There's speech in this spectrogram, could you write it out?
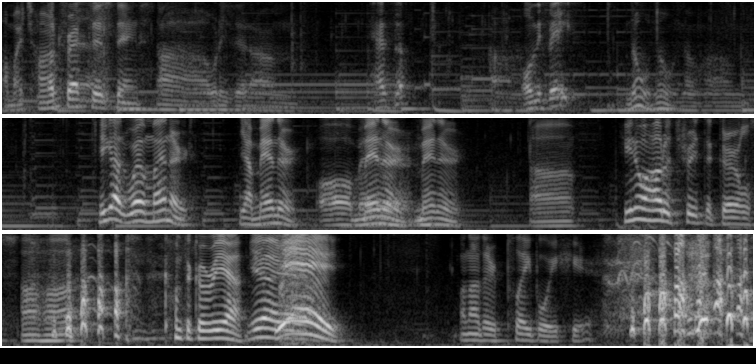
Oh, my charm? Attractive things. Ah, what is it? Um, Handsome? Only face? no, no, no. Um, He got well mannered. yeah, manner. Oh, Manner, manner. Uh, He know how to treat the girls. uh huh. Come to Korea. Yeah, yeah. Yay! Another playboy here.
